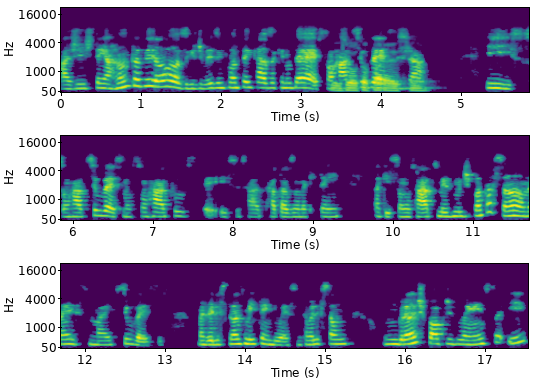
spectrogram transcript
A gente tem a hantavirose, que de vez em quando tem casa aqui no DF, são ratos silvestres aparece, já. Né? Isso, são ratos silvestres, não são ratos, é, esses ratazana que tem aqui, são os ratos mesmo de plantação, né? Mais silvestres. Mas eles transmitem doença, então eles são um grande foco de doença e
